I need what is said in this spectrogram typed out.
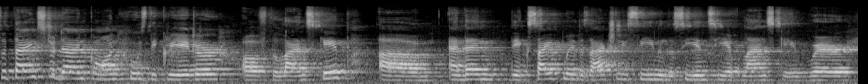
So thanks to Dan Kohn, who's the creator of the landscape, um, and then the excitement is actually seen in the CNCF landscape where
